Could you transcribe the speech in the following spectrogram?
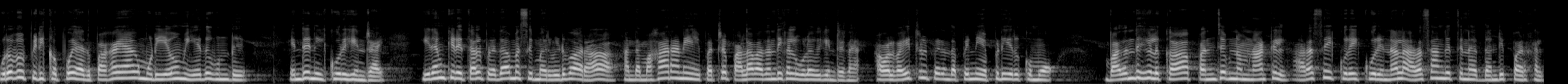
உறவு பிடிக்கப் போய் அது பகையாக முடியவும் ஏது உண்டு? என்று நீ கூறுகின்றாய். இடம் கிடைத்தால் பிரதாம சிம்மர் விடுவாரா? அந்த மகாராணியை பற்றி பல வதந்திகள் உலவுகின்றன. அவள் வயிற்றில் பிறந்த பெண் எப்படி இருக்குமோ? வதந்திகளுக்கா? பஞ்சம் நம் நாட்டில் அரசை குறை கூறினால் அரசாங்கத்தினர் தண்டிப்பார்கள்.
